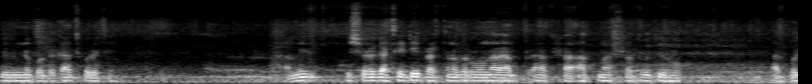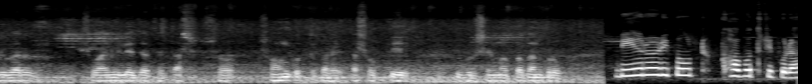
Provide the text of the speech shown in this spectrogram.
বিভিন্ন পদে কাজ করেছে। আমি ঈশ্বরের কাছে এটাই প্রার্থনা করব, ওনার আত- আত- আত্মার সদ্গতি হোক আর পরিবারের সবাই মিলে যাতে তার সহন করতে পারে, তার শক্তি ত্রিপুরা সিনেমা প্রদান করুক। ব্যুরো রিপোর্ট খবর ত্রিপুরা।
